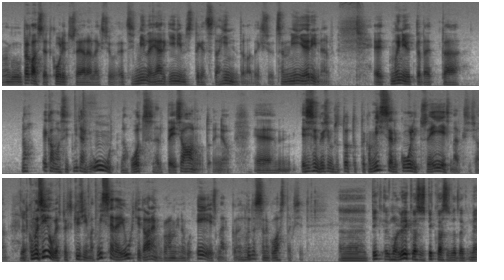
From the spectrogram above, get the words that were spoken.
nagu tagasisidet koolituse järele, eks ju, et siis mille järgi inimesed tegelikult seda hindavad, eks ju, et see on nii erinev. et mõni ütleb, et äh, noh, ega ma siit midagi uut nagu otseselt ei saanud, on ju. Ehm, ja siis on küsimus, et oot-oot, aga mis selle koolituse eesmärk siis on? et kui ma sinu käest peaks küsima, et mis selle juhtide arenguprogrammi nagu eesmärk on, et mm -hmm. kuidas sa nagu vastaksid? Äh, pikk, mul on lühike vastus, pikk vastus võtab, me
